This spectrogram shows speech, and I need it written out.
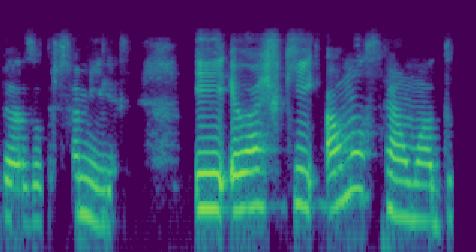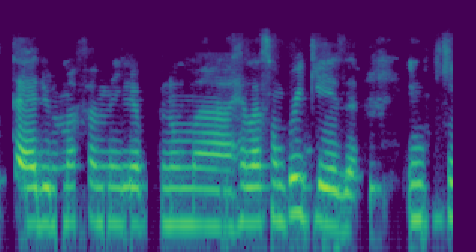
pelas outras famílias. E eu acho que ao mostrar um adultério numa família, numa relação burguesa, em que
